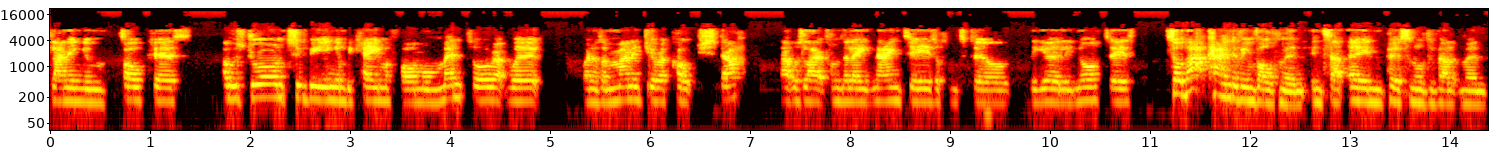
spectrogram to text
planning and focus, I was drawn to being and became a formal mentor at work. When I was a manager, I coached staff. That was like from the late 90s up until the early noughties. So that kind of involvement in, in personal development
